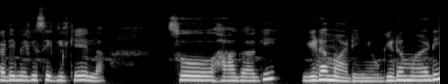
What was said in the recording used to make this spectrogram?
ಕಡಿಮೆಗೆ ಸಿಗ್ಲಿಕ್ಕೆ ಇಲ್ಲ. ಸೊ ಹಾಗಾಗಿ ಗಿಡ ಮಾಡಿ ನೀವು. ಗಿಡ ಮಾಡಿ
